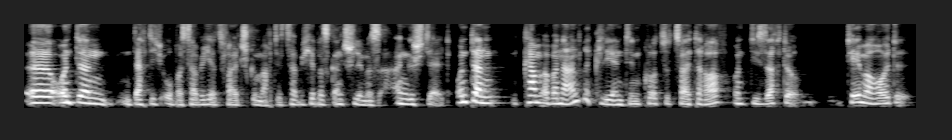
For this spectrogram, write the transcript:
und dann dachte ich, oh, was habe ich jetzt falsch gemacht? Jetzt habe ich hier was ganz Schlimmes angestellt. Und dann kam aber eine andere Klientin kurze Zeit darauf und die sagte, Thema heute,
